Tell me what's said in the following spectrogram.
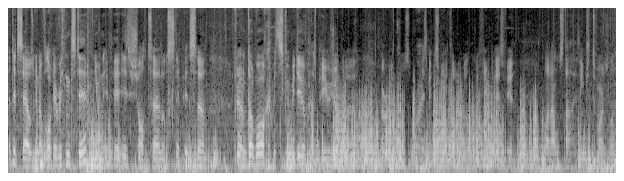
I did say I was going to vlog everything today, even if it is short uh, little snippets. So, going on a dog walk with Scooby Doo as per usual. Uh, a really cool surprise next week, well, a few days for you. We'll announce that I think in tomorrow's vlog.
